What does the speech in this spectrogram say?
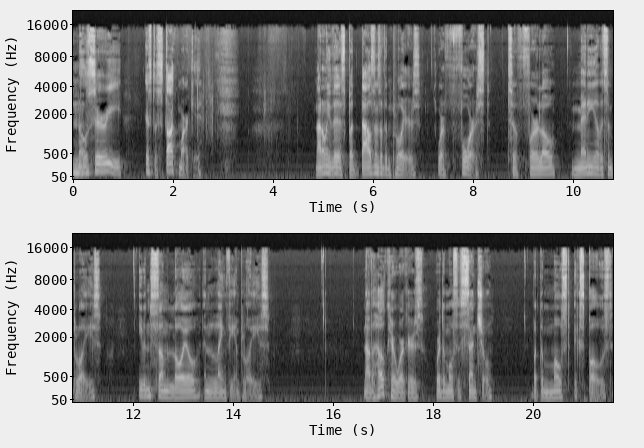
No, siree. It's the stock market. Not only this, but thousands of employers were forced to furlough many of its employees, even some loyal and lengthy employees. Now, the healthcare workers were the most essential, but the most exposed.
